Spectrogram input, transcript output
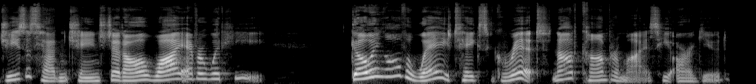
Jesus hadn't changed at all. Why ever would he? Going all the way takes grit, not compromise, he argued.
